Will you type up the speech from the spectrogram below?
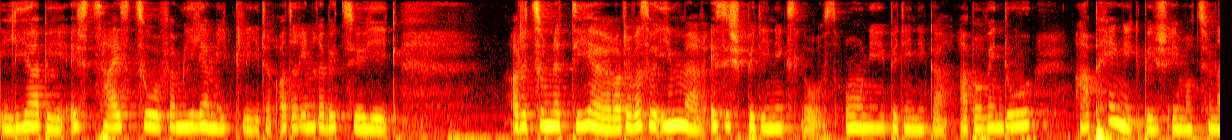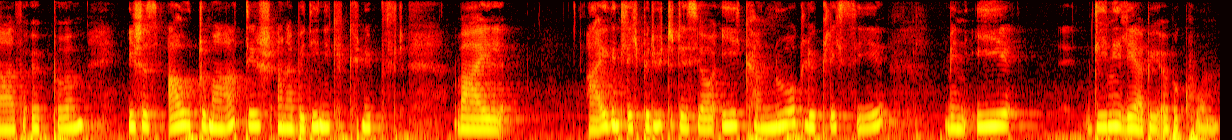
Liebe, es heißt zu Familienmitgliedern oder in einer Beziehung oder zu einem Tier oder was auch immer, es ist bedingungslos, ohne Bedingungen. Aber wenn du abhängig bist emotional von jemandem, ist es automatisch an eine Bedingung geknüpft, weil eigentlich bedeutet es ja, ich kann nur glücklich sein, wenn ich deine Liebe überkomme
